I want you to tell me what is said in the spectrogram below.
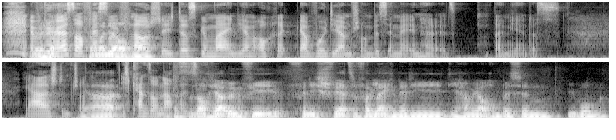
Aber du hörst auch fest und flauschig, das ist gemein. Die haben auch, jawohl, die haben schon ein bisschen mehr Inhalt als bei mir. Das, ja, stimmt schon. Ja, ich kann es auch nachvollziehen. Das ist auch ja irgendwie, finde ich, schwer zu vergleichen. Ne? Die, die haben ja auch ein bisschen Übung.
